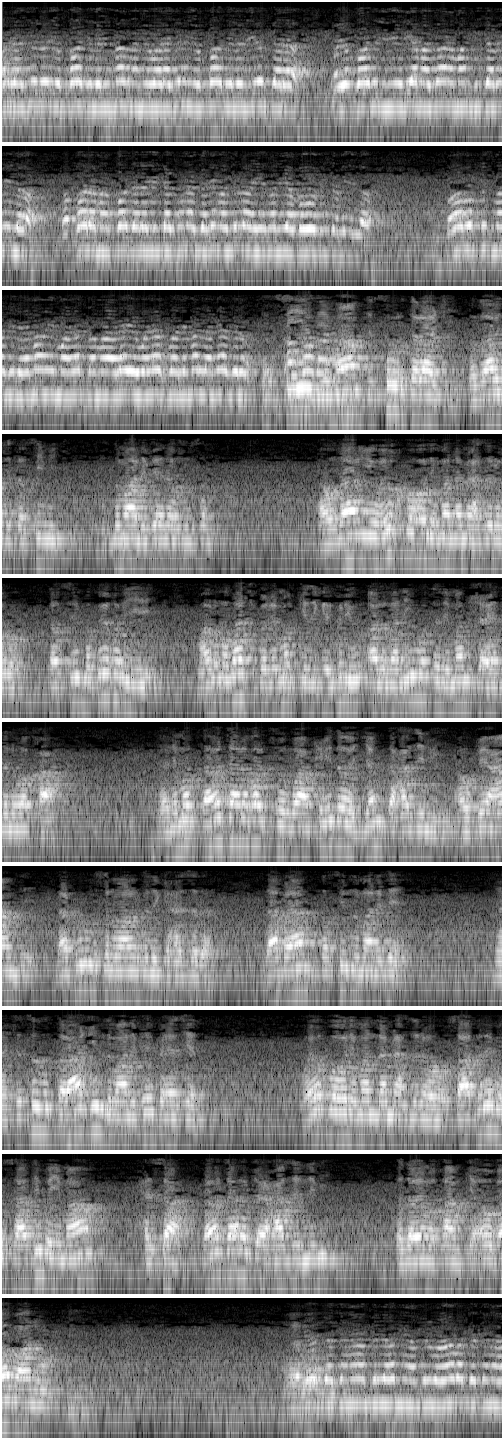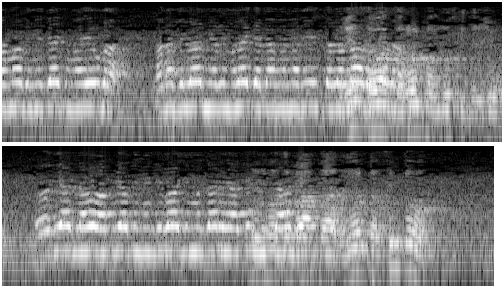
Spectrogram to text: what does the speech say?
الرجل يقاتل المغنم ورجل يقاتل ليذكر ويقاتل ليري مكان من في سبيل الله. فقال من قاتل لتكون كلمة الله هي العليا فهو في سبيل الله. باب قسمة الإمام ما يقسم عليه ويقبل لمن لم يقبل تقسیم امام تصور تراشی وزارت تقسیمی نمال بین افضل او دار یو یخبہ لمن لم يحضره تقسیم بکی خریجی معلوم دا چھ پر غمت کی ذکر کری الغنیمت لمن شاہد الوقع. یعنی مت تا چار فرق سو واقعی دا جنگ تا حاضری او عام دے. طول مسلمانوں کے دیکھ حضر دا بیان تقسیم نمالفے یعنی چسد تراشی نمالفے پہ حیثیت ویقبو لمن لم يحضره. ساترے میں با امام حصہ دا چار چار حاضر نبی فدا مقام کیا او غاب عنہ حدثنا عبد الله بن عبد الوهاب حدثنا عماد بن زيد بن ايوب عن عبد الله بن ابي ملائكه عن النبي صلى الله عليه وسلم رضي الله ابيض من دباج مزارعات نور تقسیم تو.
